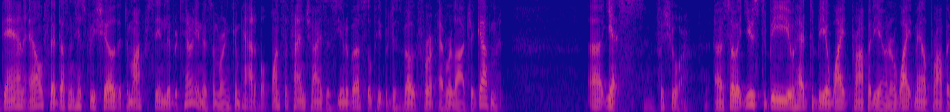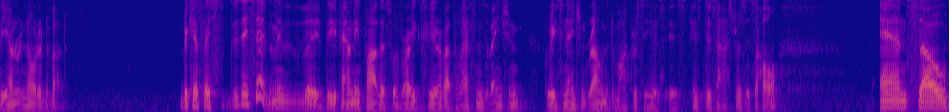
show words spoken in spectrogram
Dan L said, "Doesn't history show that democracy and libertarianism are incompatible? Once the franchise is universal, people just vote for ever larger government." Uh, yes, for sure. Uh, so it used to be you had to be a white property owner, white male property owner, in order to vote because they they said, I mean, the the founding fathers were very clear about the lessons of ancient Greece and ancient Rome. The democracy is is, is disastrous as a whole, and so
